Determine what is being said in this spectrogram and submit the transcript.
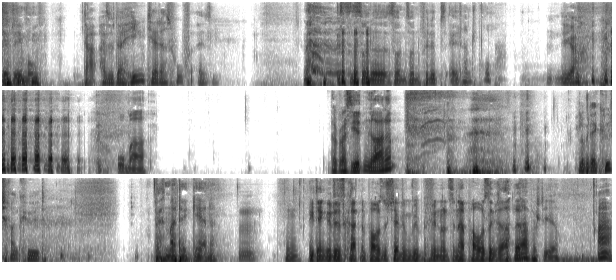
der Demo. Da, also da hinkt ja das Hufeisen. Ist das so, eine, so, ein- so ein Philips Elternspruch? Ja. Oma. Was passiert denn gerade? Ich glaube, der Kühlschrank kühlt. Das macht er gerne. Hm. Ich denke, das ist gerade eine Pausenstellung. Wir befinden uns in einer Pause gerade. Ah, verstehe. Ah,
